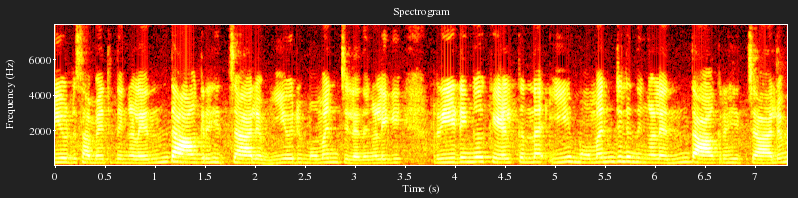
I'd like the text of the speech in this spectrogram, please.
ഈ ഒരു സമയത്ത് നിങ്ങൾ എന്താഗ്രഹിച്ചാലും ഈ ഒരു മൊമെന്റിൽ നിങ്ങൾ ഈ റീഡിങ് കേൾക്കുന്ന ഈ മൊമെന്റിൽ നിങ്ങൾ എന്താഗ്രഹിച്ചാലും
